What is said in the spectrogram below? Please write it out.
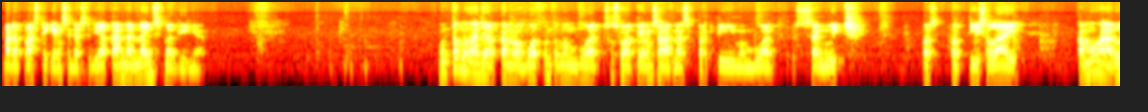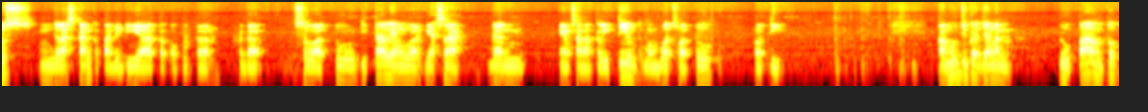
pada plastik yang sudah sediakan dan lain sebagainya. Untuk mengajarkan robot untuk membuat sesuatu yang sederhana seperti membuat sandwich roti selai, kamu harus menjelaskan kepada dia atau komputer pada suatu detail yang luar biasa dan yang sangat teliti untuk membuat suatu roti. Kamu juga jangan lupa untuk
